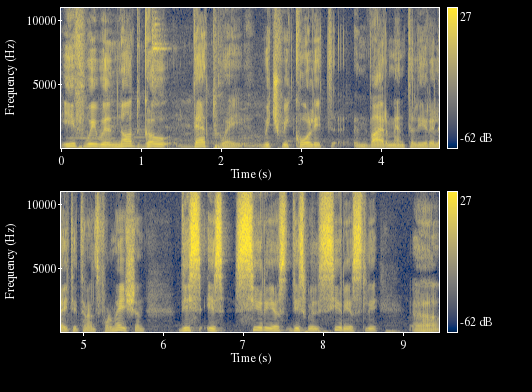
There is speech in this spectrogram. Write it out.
if we will not go that way, which we call it environmentally related transformation, this is serious. This will seriously uh,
